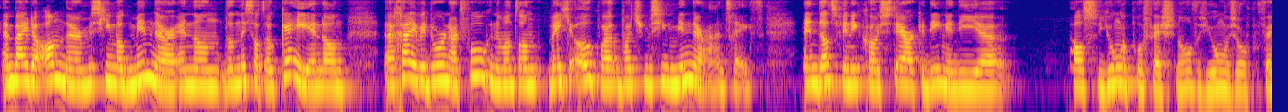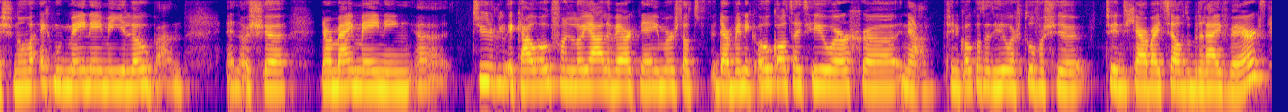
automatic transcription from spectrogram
En bij de ander misschien wat minder. En dan, dan is dat oké. En dan ga je weer door naar het volgende. Want dan weet je ook wat, wat je misschien minder aantrekt. En dat vind ik gewoon sterke dingen die je als jonge professional of als jonge zorgprofessional wel echt moet meenemen in je loopbaan. En als je, naar mijn mening, uh, tuurlijk, ik hou ook van loyale werknemers. Dat, daar ben ik ook altijd heel erg, uh, nou, vind ik ook altijd heel erg tof als je twintig jaar bij hetzelfde bedrijf werkt.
